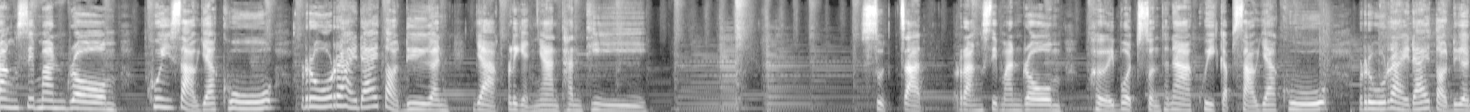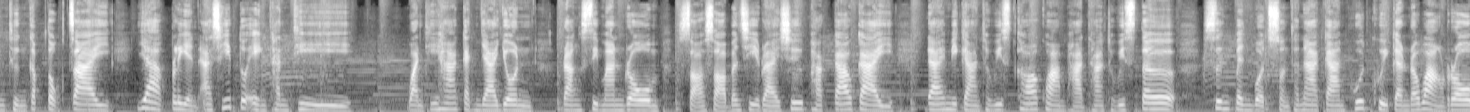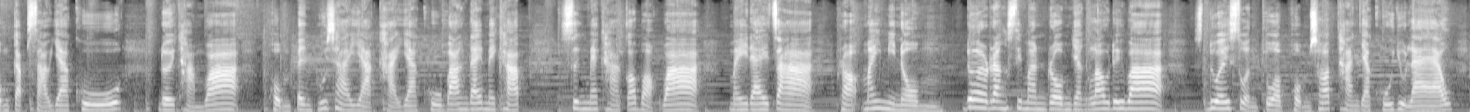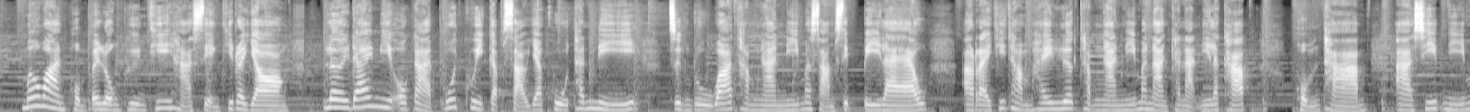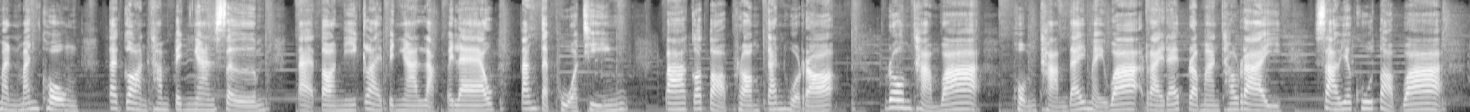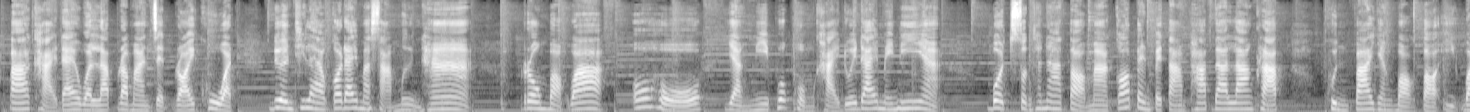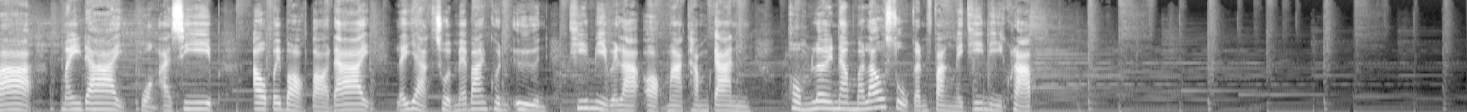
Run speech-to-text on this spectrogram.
รังสิมันโรม คุยสาวยาคู รู้รายได้ต่อเดือน อยากเปลี่ยนงานทันที สุดจัด รังสิมันโรม เผยบทสนทนาคุยกับสาวยาคู รู้รายได้ต่อเดือนถึงกับตกใจ อยากเปลี่ยนอาชีพตัวเองทันที วันที่ 5 กันยายน รังสิมันโรม สสบัญชีรายชื่อพักก้าวไกล ได้มีการทวิสต์ข้อความผ่านทางทวิสเตอร์ ซึ่งเป็นบทสนทนาการพูดคุยกันระหว่างโรมกับสาวยาคู โดยถามว่าผมเป็นผู้ชายอยากขายยาคูบ้างได้ไหมครับ ซึ่งแม่ค้าก็บอกว่า ไม่ได้จ้า เพราะไม่มีนม โดยรังสิมันโรมยังเล่าด้วยว่า ด้วยส่วนตัวผมชอบทานยาคูอยู่แล้ว เมื่อวานผมไปลงพื้นที่หาเสียงที่ระยอง เลยได้มีโอกาสพูดคุยกับสาวยาคูท่านนี้ จึงรู้ว่าทำงานนี้มา 30 ปีแล้ว อะไรที่ทำให้เลือกทำงานนี้มานานขนาดนี้ล่ะครับ ผมถามอาชีพนี้มันมั่นคง แต่ก่อนทำเป็นงานเสริม แต่ตอนนี้กลายเป็นงานหลักไปแล้ว ตั้งแต่ผัวทิ้ง ป้าก็ตอบพร้อมกั้นหัวเราะ โรมถามว่า ผมถามได้ไหมว่ารายได้ประมาณเท่าไหร่สาวยาคูตอบว่า ป้าขายได้วันละประมาณ 700 ขวด เดือนที่แล้วก็ได้มา 35,000โรมบอกว่า โอ้โห อย่างนี้พวกผมขายด้วยได้ไหมเนี่ย บทสนทนาต่อมาก็เป็นไปตามภาพด้านล่างครับ คุณป้ายังบอกต่ออีกว่า ไม่ได้ห่วงอาชีพ เอาไปบอกต่อได้ และอยากชวนแม่บ้านคนอื่น ที่มีเวลาออกมาทำกัน ผมเลยนำมาเล่าสู่กันฟังในที่นี้ครับ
